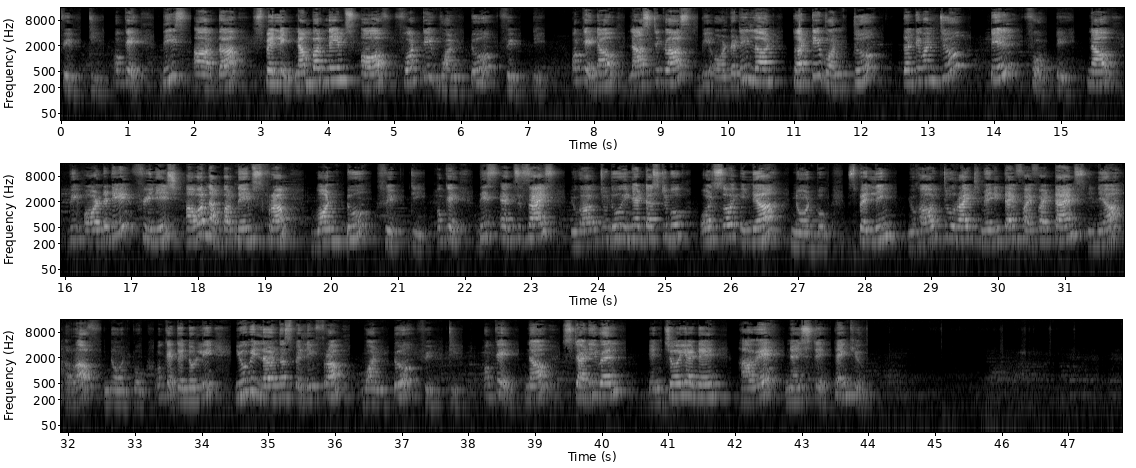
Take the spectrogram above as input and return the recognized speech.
50. Okay. These are the spelling number names of 41 to 50. Okay. Now, last class, we already learned 31 to 31 to till 40. Now, we already finished our number names from 1 to 50. Okay, this exercise you have to do in a test book, also in a notebook. Spelling, you have to write many times, 5 5 times in a rough notebook. Okay, then only you will learn the spelling from 1 to 50. Okay, now study well Enjoy your day. Have a nice day. Thank you.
